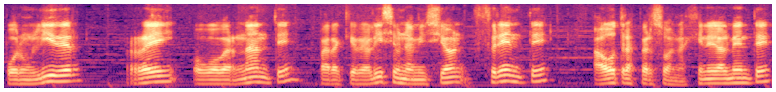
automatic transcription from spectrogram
por un líder, rey o gobernante para que realice una misión frente a otras personas, generalmente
